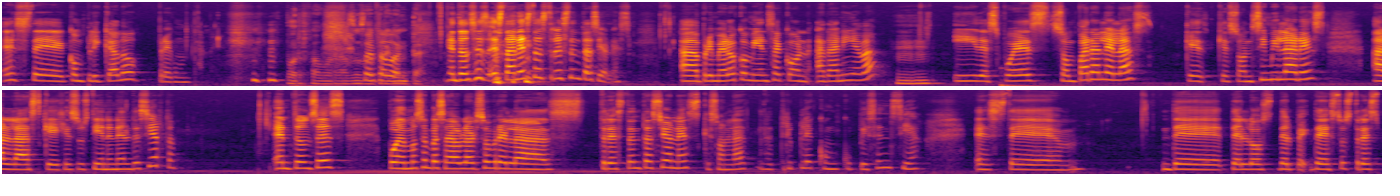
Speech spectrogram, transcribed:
este, complicado, pregúntame. Por favor, haznos Por favor. pregunta. Entonces, están estas tres tentaciones. Ah, primero comienza con Adán y Eva y después son paralelas, que, son similares a las que Jesús tiene en el desierto. Entonces, podemos empezar a hablar sobre las tres tentaciones, que son la, triple concupiscencia, este, de, los, de estos tres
